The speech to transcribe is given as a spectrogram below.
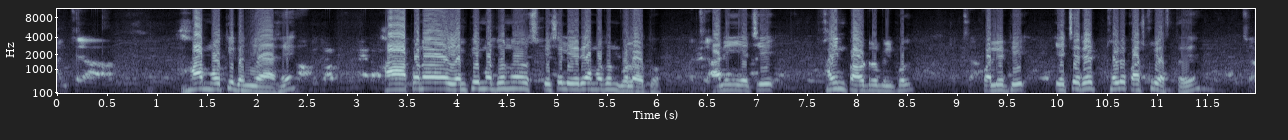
आमच्या हा मोती धनिया आहे. हा. आपण एम पी मधून स्पेशल एरियामधून बोलावतो. आणि याची फाईन पावडर बिलकुल. अच्छा. क्वालिटी याचे रेट थोडे कॉस्टली असतं हे. अच्छा.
